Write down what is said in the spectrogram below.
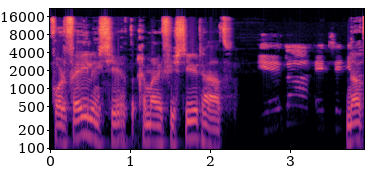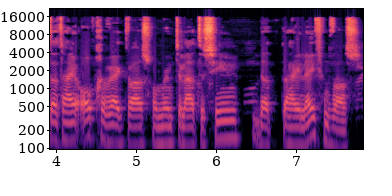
voor velen zich gemanifesteerd had. Nadat hij opgewekt was om hem te laten zien dat hij levend was.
